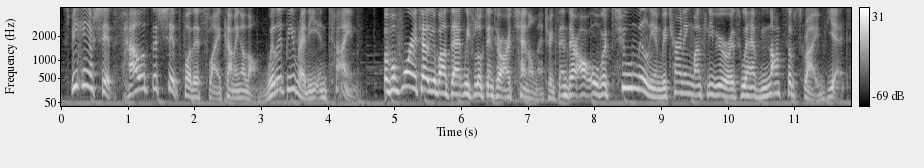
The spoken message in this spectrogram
Speaking of ships, how's the ship for this flight coming along? Will it be ready in time? But before I tell you about that, we've looked into our channel metrics and there are over 2 million returning monthly viewers who have not subscribed yet.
